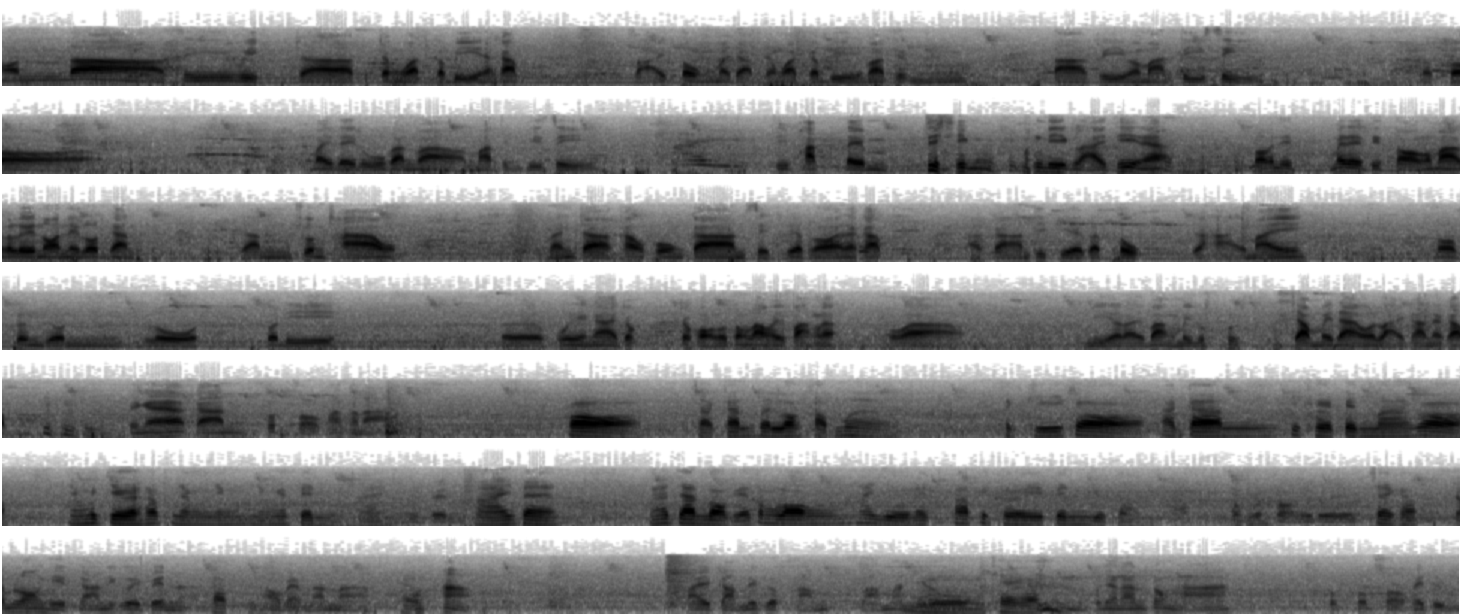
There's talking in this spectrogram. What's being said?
Honda Civic จากจังหวัดกระบี่นะครับ สายตรงมาจากจังหวัดกระบี่มาถึงตาคลีประมาณตีสี่แล้วก็ไม่ได้รู้กันว่ามาถึงตีสี่ที่พักเต็มที่จริงมันมีอีกหลายที่นะก็ไม่ได้ไม่ได้ติดต่อเข้ามาก็เลยนอนในรถกันยันช่วงเช้า หลังจากเข้าโครงการเสร็จเรียบร้อยนะครับ อาการที่เกียร์กระตุกจะหายไหม รอบเครื่องยนต์โหลดก็ดี เออพูดง่ายๆเจ้าเจ้าของรถต้องเล่าให้ฟังแล้ว เพราะว่ามีอะไรบ้างไม่รู้จำไม่ได้ว่าหลายคันนะครับ เป็นไงฮะการทดสอบภาคสนามก็จากการไปลองขับเมื่อตะกี้ก็อาการที่เคยเป็นมาก็ยังไม่เจอครับยังยังยังไม่เป็นหายไม่เป็นหายแต่อาจารย์บอกเดี๋ยวต้องลองให้อยู่ในสภาพที่เคยเป็นอยู่ก่อน ครับต้องทดสอบด้วยตัวเองใช่ครับจำลองเหตุการณ์ที่เคยเป็นอะครับเอาแบบนั้นมาครัเพบราะว่าไปกลับนี่เกือบสามสามพันกิโลอืมใช่ครับ เพราะฉะนั้นต้องหาทดทดสอบให้ถึง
